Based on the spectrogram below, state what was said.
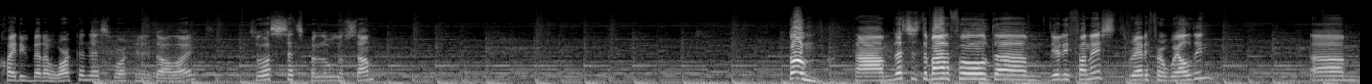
quite a bit of work in this, working it all out. So this sits below the sump. Boom! Um, this is the manifold um, nearly finished, ready for welding. Um,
